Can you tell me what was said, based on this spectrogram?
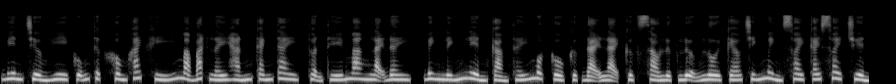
biên trường hy cũng thực không khách khí mà bắt lấy hắn cánh tay, thuận thế mang lại đây, binh lính liền cảm thấy một cầu cực đại lại cực xào lực lượng lôi kéo chính mình xoay cái xoay chuyển,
